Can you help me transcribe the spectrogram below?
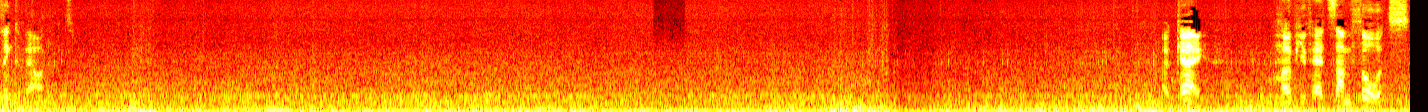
think about it. Okay, hope you've had some thoughts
